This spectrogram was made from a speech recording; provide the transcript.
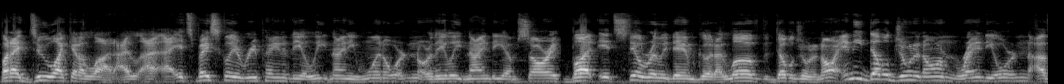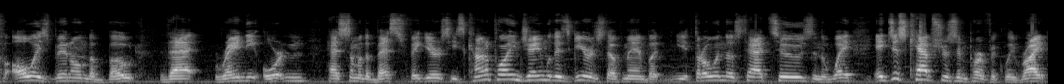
but I do like it a lot. I, I, It's basically a repaint of the Elite 91 Orton, or the Elite 90, I'm sorry, but it's still really damn good. I love the double jointed arm. Any double jointed arm Randy Orton, I've always been on the boat that Randy Orton has some of the best figures. He's kind of playing Jane with his gear and stuff, man, but you throw in those tattoos and the way, it just captures him perfectly, right?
